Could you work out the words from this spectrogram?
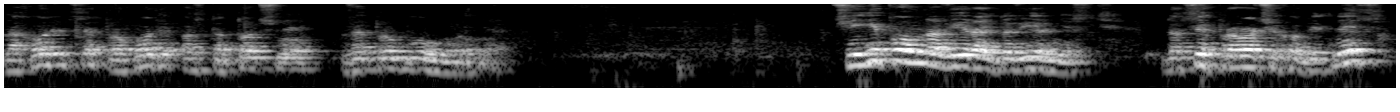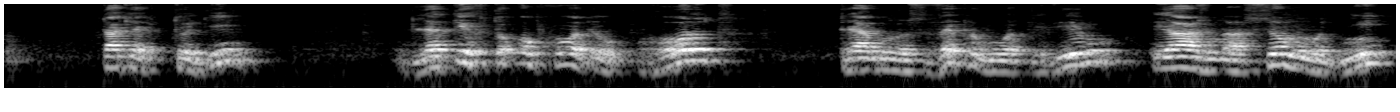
знаходиться, проходить остаточне випробовування. Чи є повна віра і довірність до цих пророчих обітниць, так як тоді, для тих, хто обходив город, треба було випробувати віру і аж на сьомому дні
